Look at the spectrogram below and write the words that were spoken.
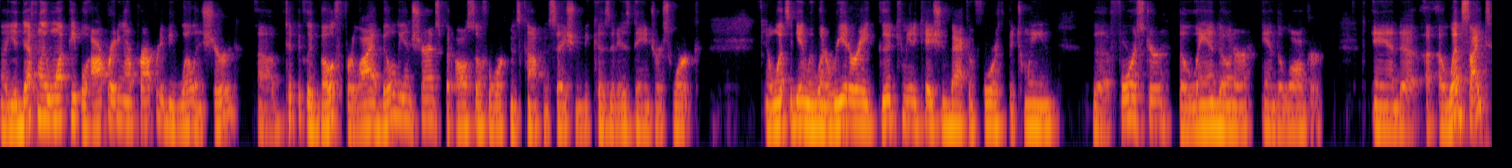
You definitely want people operating on property to be well insured, uh, typically both for liability insurance, but also for workman's compensation because it is dangerous work. And once again, we want to reiterate good communication back and forth between the forester, the landowner, and the logger. And uh, a, website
